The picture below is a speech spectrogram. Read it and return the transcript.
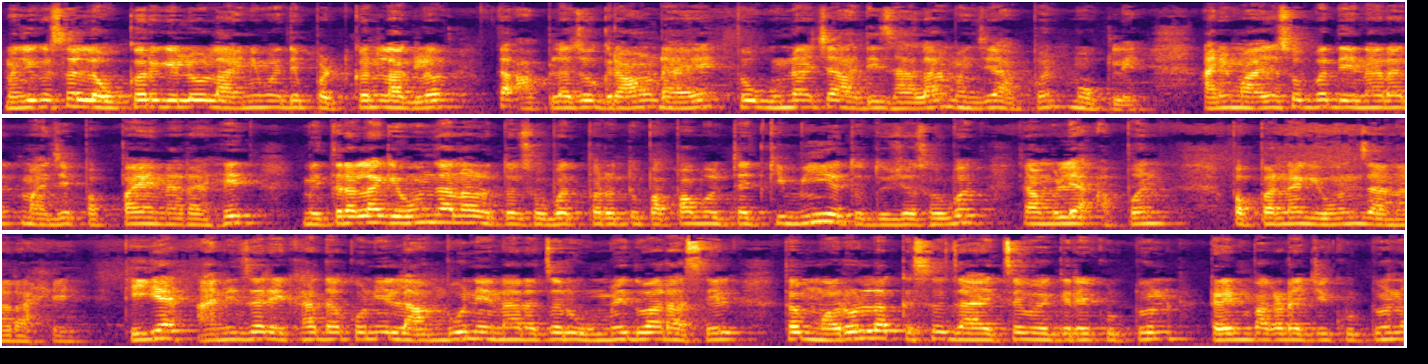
म्हणजे कसं लवकर गेलो लाईनीमध्ये पटकन लागलं तर आपला जो ग्राउंड आहे तो उन्हाच्या आधी झाला म्हणजे आपण मोकले आणि माझ्यासोबत येणार आहेत माझे पप्पा येणार आहेत. मित्राला घेऊन जाणार होतो सोबत परंतु पप्पा बोलतात की मी येतो तुझ्यासोबत. त्यामुळे आपण पप्पा पप्पांना घेऊन जाणार आहे. ठीक आहे? आणि जर एखादा कोणी लांबून येणारा जर उमेदवार असेल तर मरोलला कसं जायचं वगैरे कुठून? ट्रेन पकडायची कुठून?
